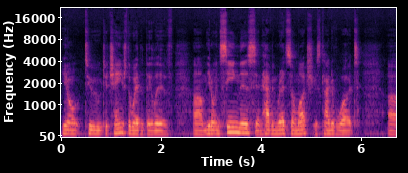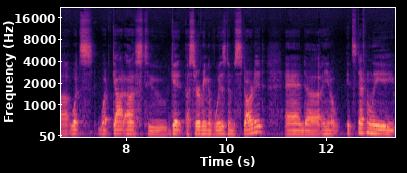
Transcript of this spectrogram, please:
You know, to to change the way that they live. Um, you know, and seeing this and having read so much is kind of what uh, what's what got us to get a serving of wisdom started, and uh, you know it's definitely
